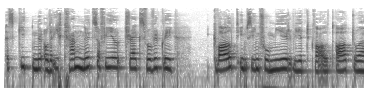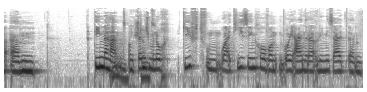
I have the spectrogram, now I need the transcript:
es gibt nicht, oder ich kenne nicht so viele Tracks, wo wirklich Gewalt im Sinn von mir wird Gewalt antun, ähm, drin haben. Mm, Und dann ist mir noch Gift vom YT Sing gekommen, wo, wo in einer Linie sagt, ähm,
